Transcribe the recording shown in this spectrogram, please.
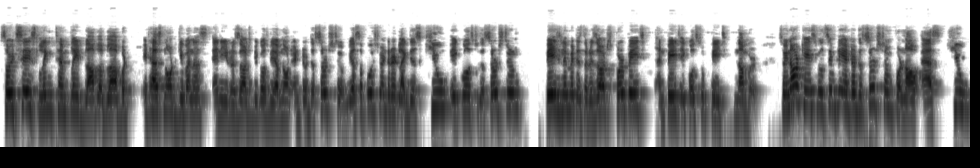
So it says link template blah blah blah but it has not given us any results because we have not entered the search term. We are supposed to enter it like this Q equals to the search term page limit is the results per page and page equals to page number. So in our case, we'll simply enter the search term for now as q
